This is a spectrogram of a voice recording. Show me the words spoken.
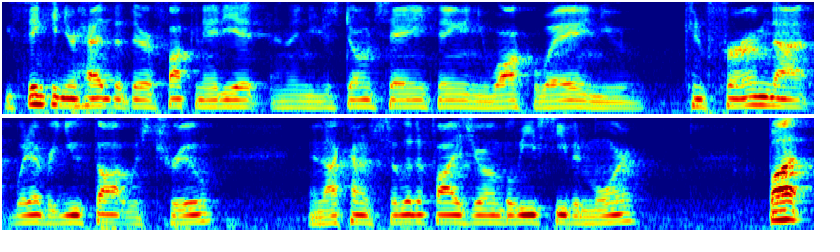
you think in your head that they're a fucking idiot and then you just don't say anything and you walk away and you confirm that whatever you thought was true and that kind of solidifies your own beliefs even more. But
